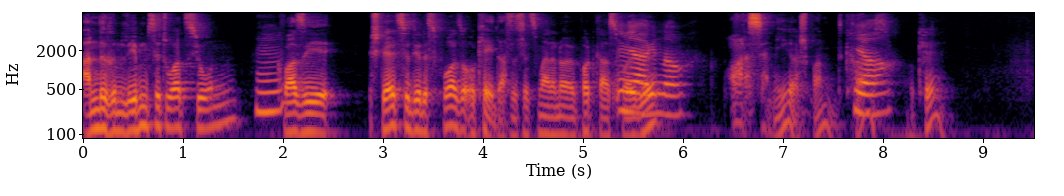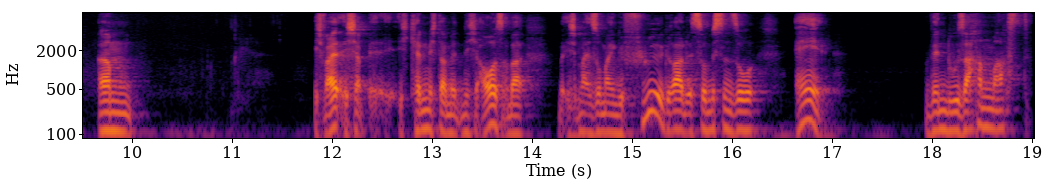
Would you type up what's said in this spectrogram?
anderen Lebenssituationen Hm. quasi stellst du dir das vor, so okay, das ist jetzt meine neue Podcast-Folge. Ja, genau. Boah, das ist ja mega spannend. Krass. Ja. Okay. Ähm, ich weiß, ich, hab- ich kenne mich damit nicht aus, aber ich meine, so mein Gefühl gerade ist so ein bisschen so, ey, wenn du Sachen machst,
